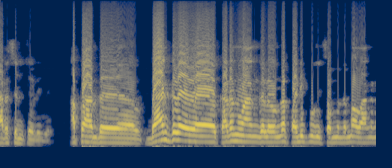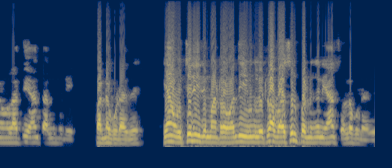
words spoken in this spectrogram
அரசுன்னு சொல்லுது. அப்ப அந்த பேங்க்ல கடன் வாங்குறவங்க படிப்புக்கு சம்பந்தமா வாங்கினவங்களாத்தையும் ஏன் தள்ளுபடி பண்ணக்கூடாது? ஏன் உச்சநீதிமன்றம் வந்து இவங்களுக்கெல்லாம் வசூல் பண்ணுங்கன்னு ஏன் சொல்லக்கூடாது?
